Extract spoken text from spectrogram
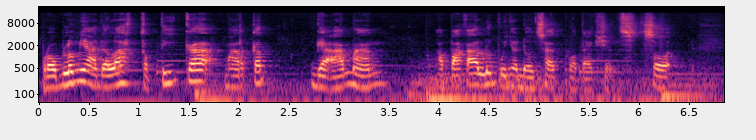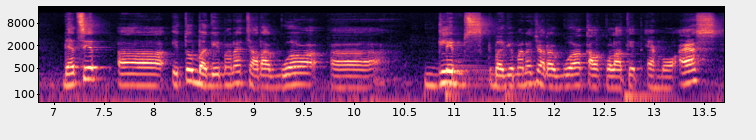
Problemnya adalah ketika market gak aman apakah lu punya downside protections? So that's it. Uh, itu bagaimana cara gue uh, glimpse bagaimana cara gue kalkulated MOS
